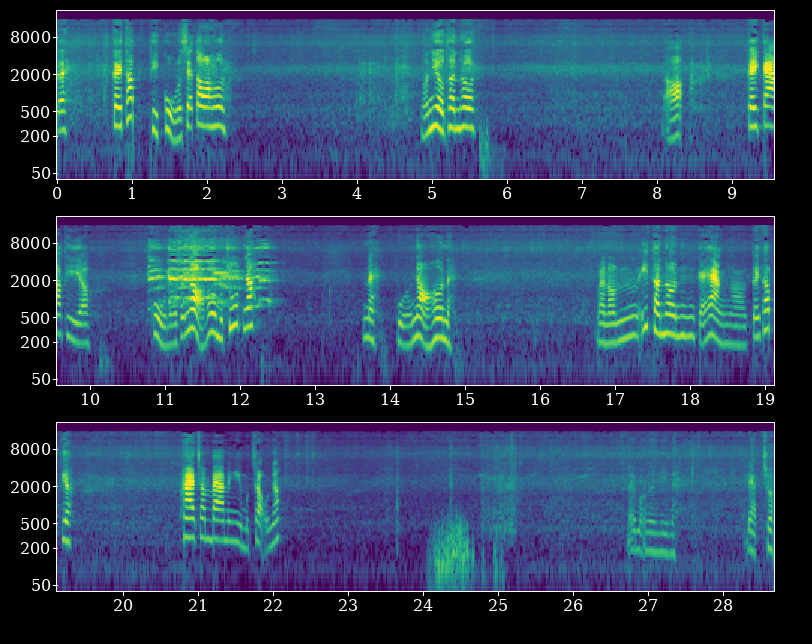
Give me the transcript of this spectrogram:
Đây. Cây thấp thì củ nó sẽ to hơn. Nó nhiều thân hơn. Đó. Cây cao thì ờ, củ nó sẽ nhỏ hơn một chút nhá. Này, củ nó nhỏ hơn này. Và nó ít thân hơn cái hàng ờ, cây thấp kia. 230.000 một chậu nhá. Đây mọi người nhìn này. Đẹp chưa?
